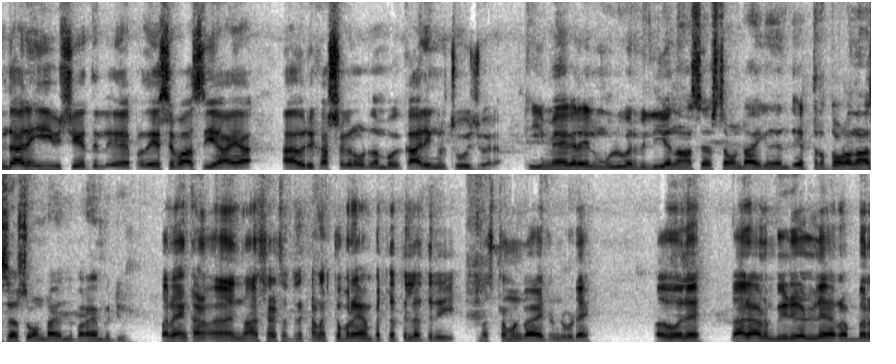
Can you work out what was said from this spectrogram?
എന്തായാലും ഈ വിഷയത്തിൽ പ്രദേശവാസിയായ ഒരു കർഷകനോട് നമുക്ക് കാര്യങ്ങൾ ചോദിച്ചു വരാം. ഈ മേഖലയിൽ മുഴുവൻ വലിയ നാശനഷ്ടം ഉണ്ടായിരിക്കുന്നത്. എത്രത്തോളം നാശനഷ്ടം ഉണ്ടായെന്ന് പറയാൻ പറ്റുമോ? പറയാൻ നാശനഷ്ടത്തിന് കണക്ക് പറയാൻ പറ്റത്തില്ലാത്തൊരു നഷ്ടമുണ്ടായിട്ടുണ്ട് ഇവിടെ. അതുപോലെ ധാരാളം വീടുകളിലെ റബ്ബർ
